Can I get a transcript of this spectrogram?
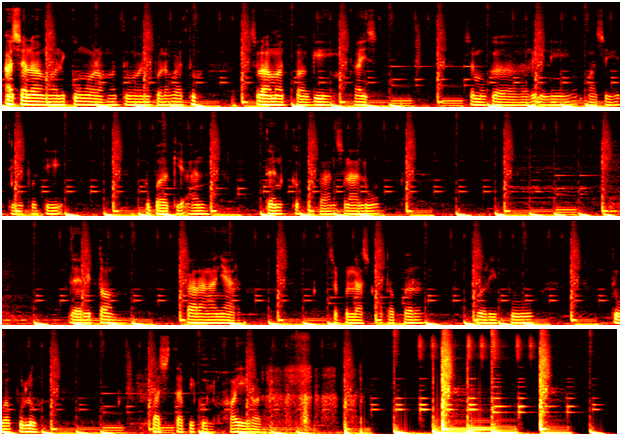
Assalamualaikum warahmatullahi wabarakatuh. Selamat pagi guys. Semoga hari ini masih diliputi kebahagiaan dan keberkahan selalu. Dari Tom Karanganyar 11 Oktober 2020 Fastabikul khairat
